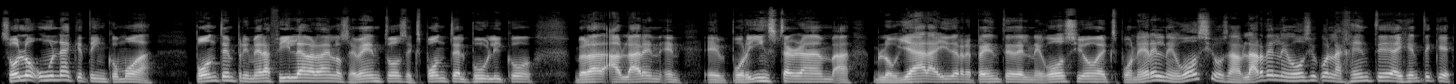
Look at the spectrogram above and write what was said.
solo una que te incomoda. Ponte en primera fila, ¿verdad? En los eventos, exponte al público, ¿verdad? Hablar en, eh, por Instagram, bloguear ahí de repente del negocio, exponer el negocio, o sea, hablar del negocio con la gente. Hay gente que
